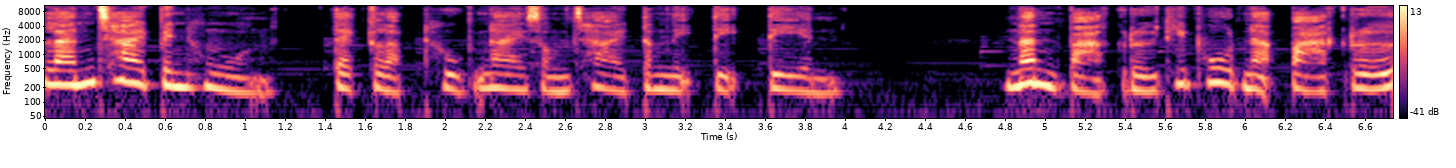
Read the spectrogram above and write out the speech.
หลานชายเป็นห่วง แต่กลับถูกนายสมชายตำหนิติเตียน นั่นปากหรือที่พูดนะปากหรือ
